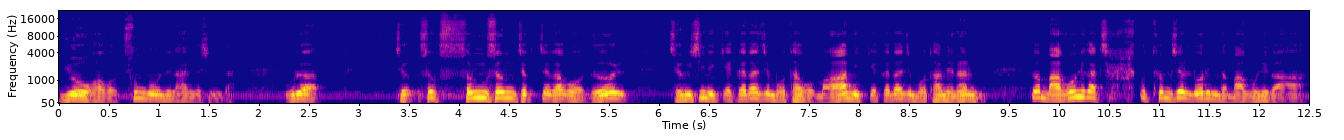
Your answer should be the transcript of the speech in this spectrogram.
유혹하고 충동을 하는 것입니다. 우리가 성성적적하고 늘 정신이 깨끗하지 못하고 마음이 깨끗하지 못하면은 그 마구니가 자꾸 틈새를 노립니다. 마구니가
